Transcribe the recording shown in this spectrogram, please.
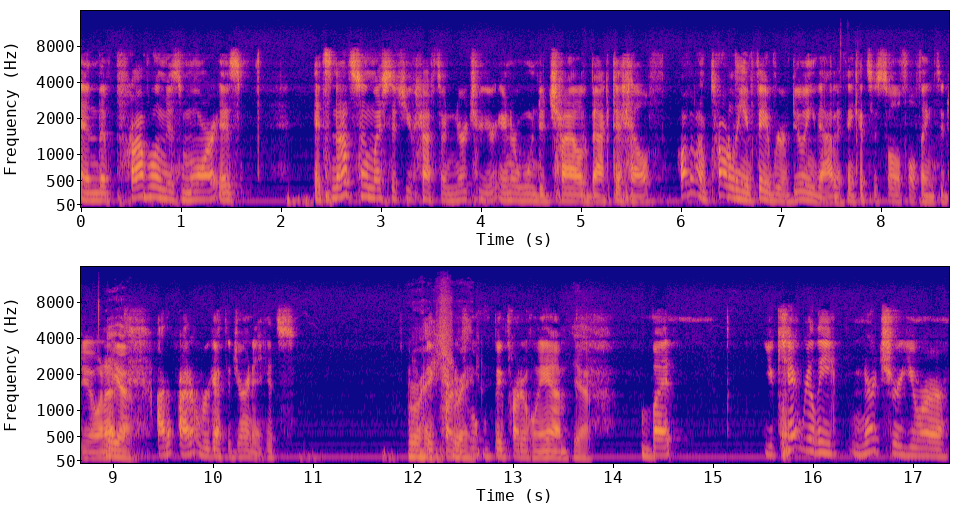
And the problem is more is it's not so much that you have to nurture your inner wounded child back to health. Although I'm totally in favor of doing that. I think it's a soulful thing to do, and I, Yeah. I, don't- I don't regret the journey. It's a Right. big part, Right. of, big part of who I am. Yeah. But you can't really nurture your,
